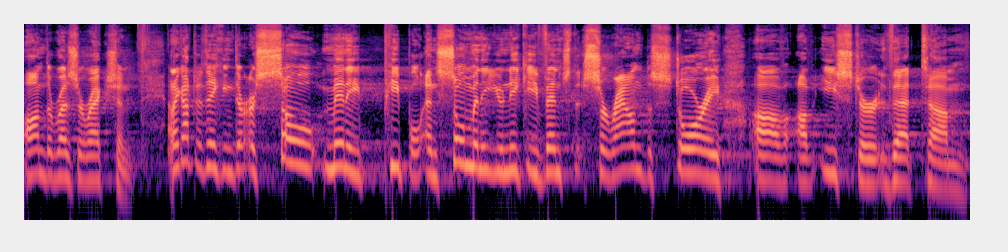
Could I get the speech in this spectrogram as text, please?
on the resurrection. And I got to thinking, there are so many people and so many unique events that surround the story of, of Easter that. Um,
